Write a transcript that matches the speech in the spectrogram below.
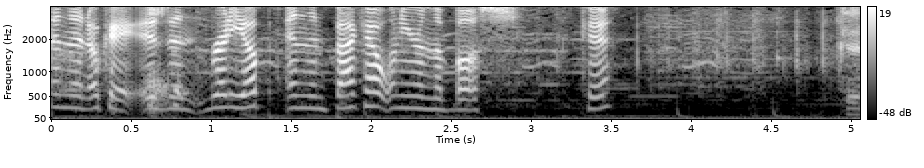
And then, okay, and then ready up, and then back out when you're in the bus. Okay? Okay.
